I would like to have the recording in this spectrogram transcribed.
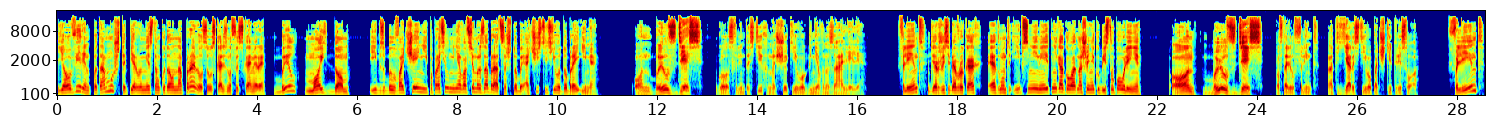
«Я уверен, потому что первым местом, куда он направился, ускользнув из камеры, был мой дом. Ибс был в отчаянии и попросил меня во всем разобраться, чтобы очистить его доброе имя». «Он был здесь?» Голос Флинта стих, но щеки его гневно заолели. «Флинт, держи себя в руках. Эдмунд Ипс не имеет никакого отношения к убийству Паулини». «Он был здесь!» — повторил Флинт. От ярости его почти трясло. «Флинт,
